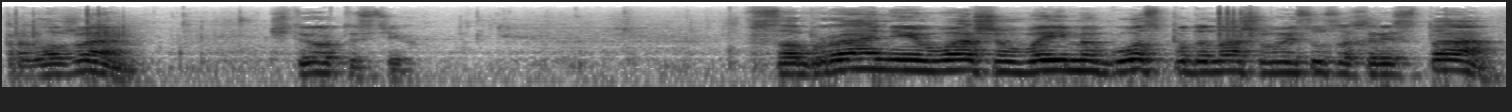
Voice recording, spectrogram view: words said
Продолжаем. Четвертый стих. В собрании вашем во имя Господа нашего Иисуса Христа,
